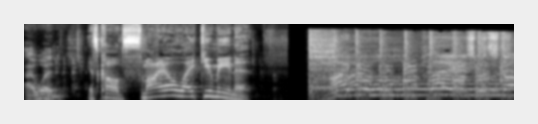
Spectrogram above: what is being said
I would. It's called Smile Like You Mean It. Michael plays with stars.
